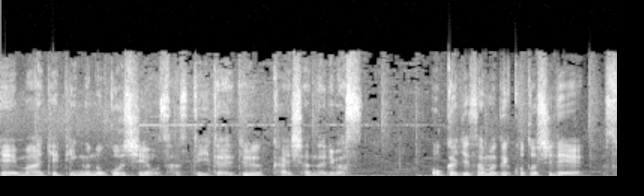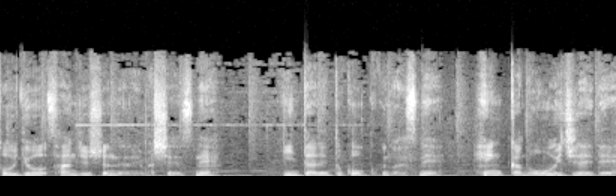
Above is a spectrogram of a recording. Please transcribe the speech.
えーマーケティングのご支援をさせていただいている会社になります。おかげさまで今年で創業30周年になりましてですねインターネット広告のですね変化の多い時代で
